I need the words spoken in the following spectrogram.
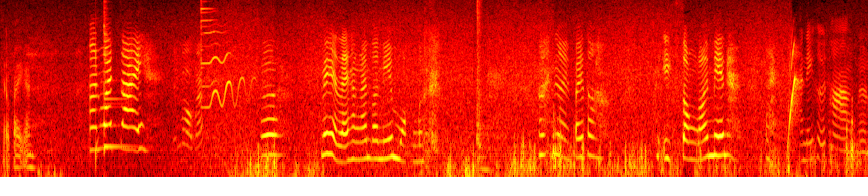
เดี๋ยวไปกัน เนินวัดใจเออไม่เห็นอะไรทั้งนั้นตอนนี้หมอกมึกเฮ้ยเหนื่อยไปต่ออีก 200 เมตรไปอันนี้คือทางเดิน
